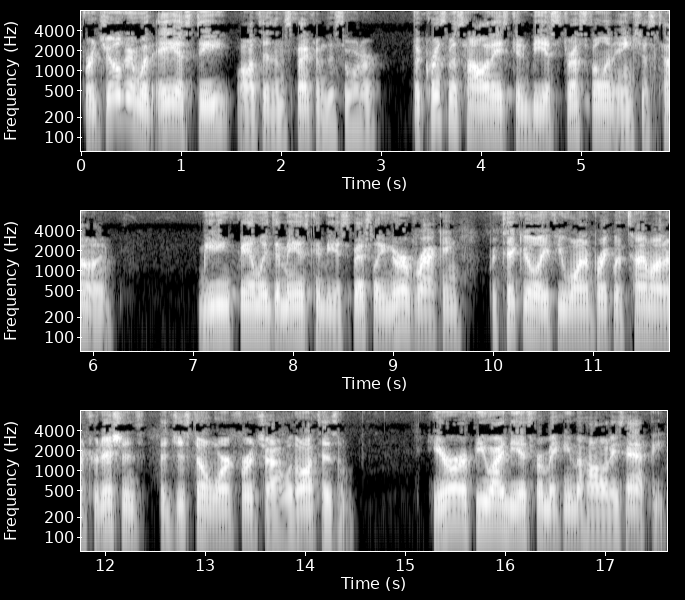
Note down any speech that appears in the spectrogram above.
For children with ASD, autism spectrum disorder, the Christmas holidays can be a stressful and anxious time. Meeting family demands can be especially nerve-wracking, particularly if you want to break with time-honored traditions that just don't work for a child with autism. Here are a few ideas for making the holidays happy.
